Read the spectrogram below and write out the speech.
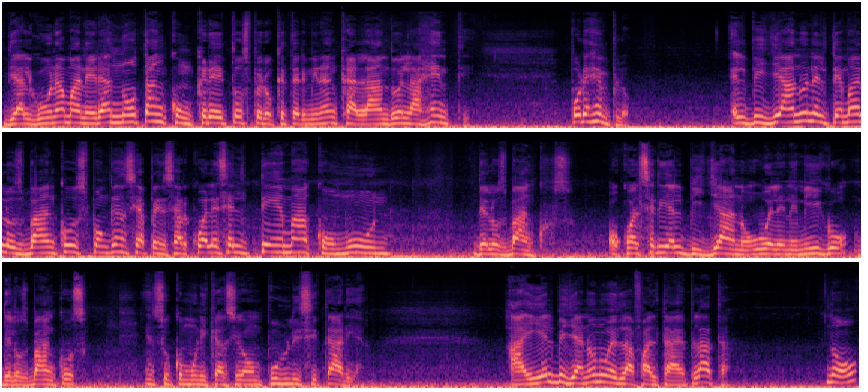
de alguna manera no tan concretos, pero que terminan calando en la gente. Por ejemplo, el villano en el tema de los bancos, pónganse a pensar cuál es el tema común de los bancos, o cuál sería el villano o el enemigo de los bancos en su comunicación publicitaria. Ahí el villano no es la falta de plata. No,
